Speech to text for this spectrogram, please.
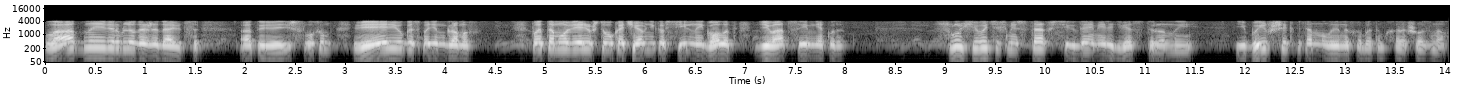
ладные верблюды ожидаются. А ты веришь слухам? Верю, господин Громов. Потому верю, что у кочевников сильный голод, деваться им некуда. Слухи в этих местах всегда имели две стороны, и бывший капитан Млынов об этом хорошо знал.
